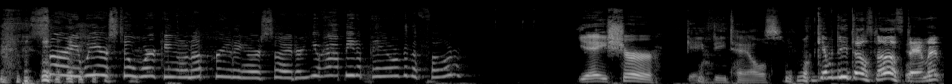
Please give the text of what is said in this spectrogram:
Sorry, we are still working on upgrading our site. Are you happy to pay over the phone? Yay, sure. Gave details. Well, give details to us, damn it.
